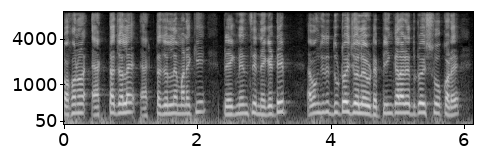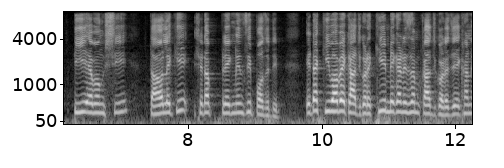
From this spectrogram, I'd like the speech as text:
কখনো একটা জলে, একটা জ্বললে মানে কি প্রেগনেন্সি নেগেটিভ এবং যদি দুটোই জ্বলে ওঠে পিঙ্ক কালারে দুটোই শো করে টি এবং সি তাহলে কি সেটা প্রেগনেন্সি পজিটিভ এটা কীভাবে কাজ করে, কি মেকানিজম কাজ করে যে এখানে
